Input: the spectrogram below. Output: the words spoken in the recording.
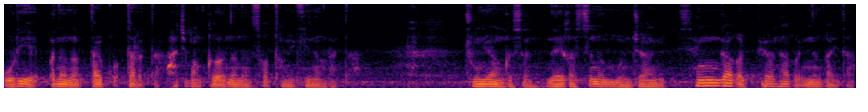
우리의 언어는 달고 달았다. 하지만 그 언어는 소통의 기능을 한다. 중요한 것은 내가 쓰는 문장이 생각을 표현하고 있는가이다.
